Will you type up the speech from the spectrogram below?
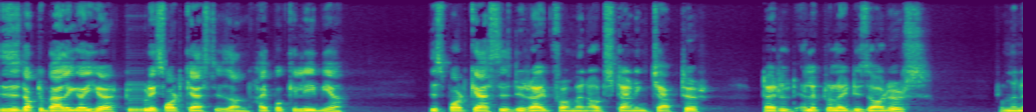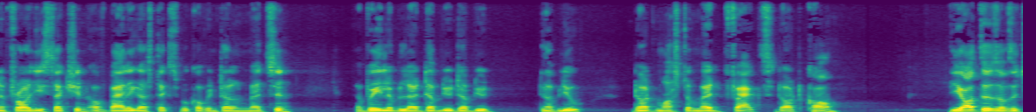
This is Dr. Baliga here. Today's podcast is on hypokalemia. This podcast is derived from an outstanding chapter titled Electrolyte Disorders from the nephrology section of Baliga's textbook of internal medicine, available at www.mastermedfacts.com. The authors of the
